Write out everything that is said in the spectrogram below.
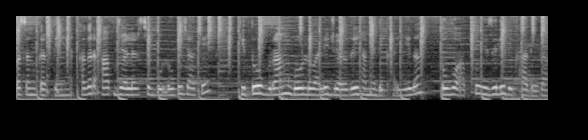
पसंद करती हैं। अगर आप ज्वेलर से बोलोगे जाके कि दो ग्राम गोल्ड वाली ज्वेलरी हमें दिखाइएगा तो वो आपको इजीली दिखा देगा।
